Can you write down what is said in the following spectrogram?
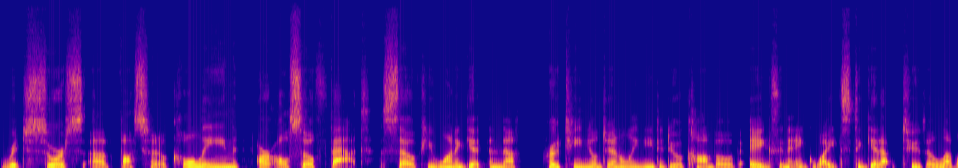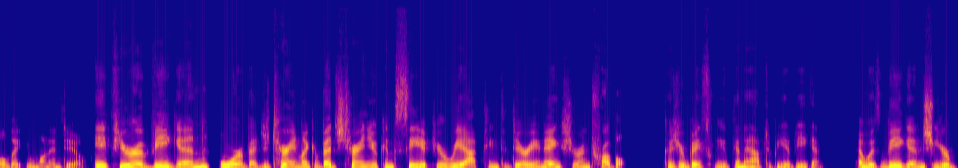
rich source of phosphatidylcholine, are also fat. So if you want to get enough protein, you'll generally need to do a combo of eggs and egg whites to get up to the level that you want to do. If you're a vegan or a vegetarian, like a vegetarian, you can see if you're reacting to dairy and eggs, you're in trouble because you're basically going to have to be a vegan. And with vegans, your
